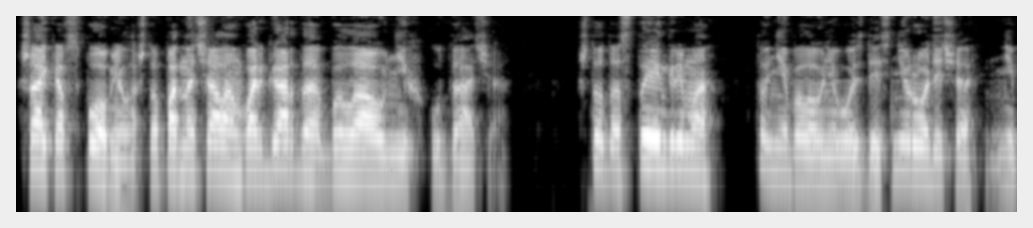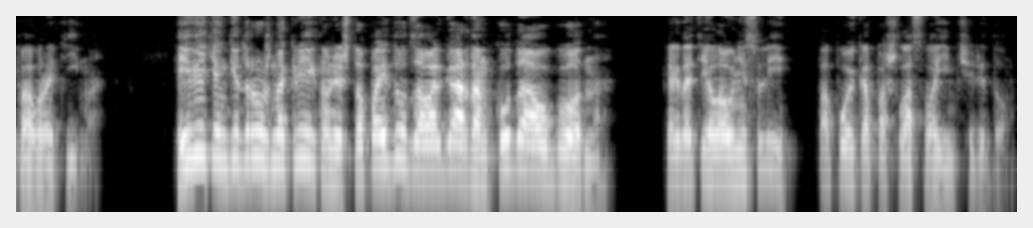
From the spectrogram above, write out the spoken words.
Шайка вспомнила, что под началом Вальгарда была у них удача. Что до Стейнгрима, то не было у него здесь ни родича, ни повратима. И викинги дружно крикнули, что пойдут за Вальгардом куда угодно. Когда тело унесли, попойка пошла своим чередом.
